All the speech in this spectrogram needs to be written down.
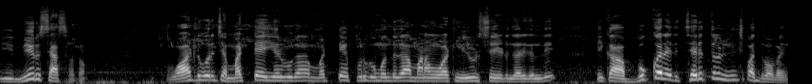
ఈ నీరు శాశ్వతం. వాటి గురించి మట్టే ఎరువుగా మట్టే పురుగు మందుగా మనం వాటిని యూజ్ చేయడం జరిగింది. ఇక ఆ బుక్ అనేది చరిత్రలో నిలిచిపోద్ది బాబాయ్.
